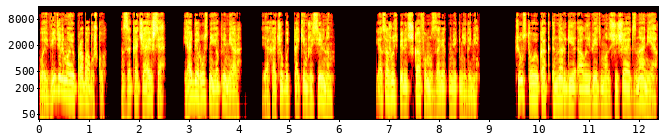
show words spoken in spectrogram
Вы видели мою прабабушку? Закачаешься. Я беру с нее пример. Я хочу быть таким же сильным. Я сажусь перед шкафом с заветными книгами. Чувствую, как энергия алой ведьмы защищает знания,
